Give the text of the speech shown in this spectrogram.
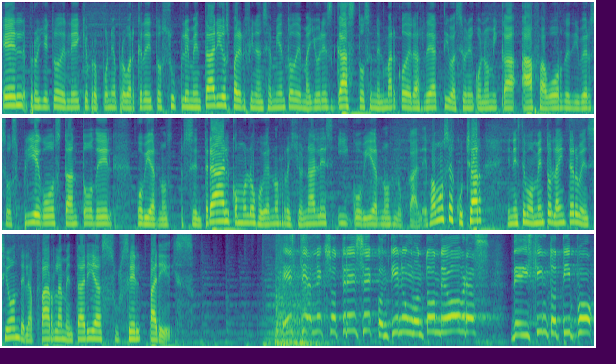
el proyecto de ley que propone aprobar créditos suplementarios para el financiamiento de mayores gastos en el marco de la reactivación económica a favor de diversos pliegos, tanto del gobierno central como los gobiernos regionales y gobiernos locales. Vamos a escuchar en este momento la intervención de la parlamentaria Susel Paredes. Anexo 13 contiene un montón de obras de distinto tipo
